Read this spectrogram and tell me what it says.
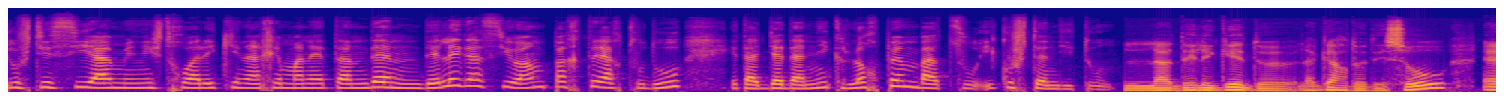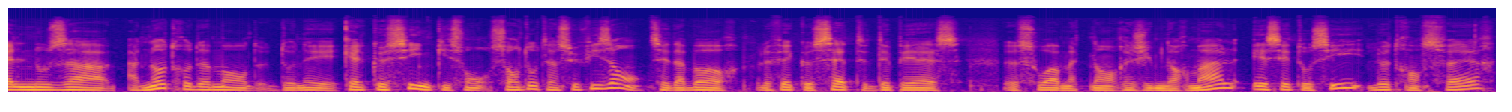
Justizia ministroarekin ahemanetan den delegazioan parte hartu du eta jadanik lorpen batzu ikusten ditu. La déléguée de la garde des Sceaux, elle nous a, à notre demande, donné quelques signes qui sont sans doute insuffisants. C'est d'abord le fait que cette DPS soit maintenant en régime normal et c'est aussi le transfert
